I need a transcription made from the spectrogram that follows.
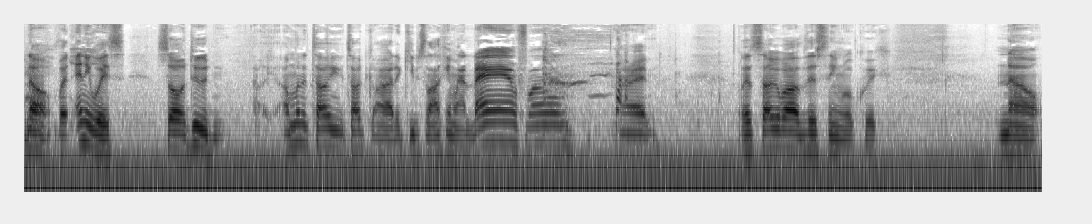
No, but anyways, so dude, I'm gonna tell you, talk. God, it keeps locking my damn phone. All right, let's talk about this thing real quick. Now,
